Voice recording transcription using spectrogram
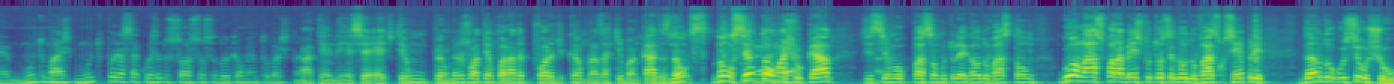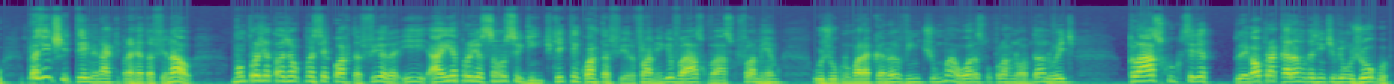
É, muito mais, muito por essa coisa do sócio torcedor que aumentou bastante. A tendência é de ter um, pelo menos uma temporada fora de campo nas arquibancadas, não, não sendo tão é, é. machucado, de ser é. uma ocupação muito legal do Vasco. Então, golaço, parabéns pro torcedor do Vasco, sempre dando o seu show. Pra gente terminar aqui pra reta final, vamos projetar já o que vai ser quarta-feira. E aí a projeção é o seguinte: o que, que tem quarta-feira? Flamengo e Vasco, Vasco e Flamengo. O jogo no Maracanã, 21 horas, popular 9 da noite. Clássico, que seria legal pra caramba da gente ver um jogo.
